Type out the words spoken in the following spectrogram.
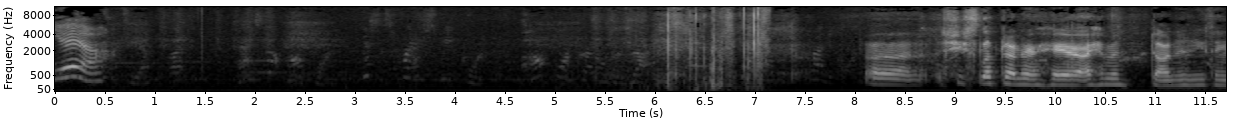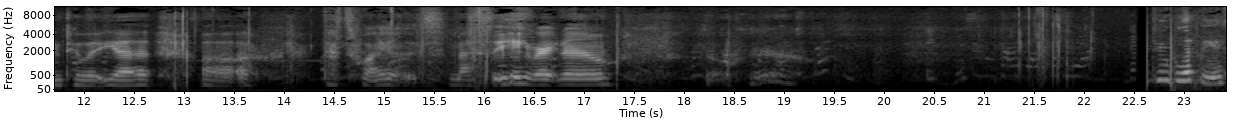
Yeah. She slept on her hair. I haven't done anything to it yet. Uh, that's why it's messy right now. So, yeah. Two Blippis.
